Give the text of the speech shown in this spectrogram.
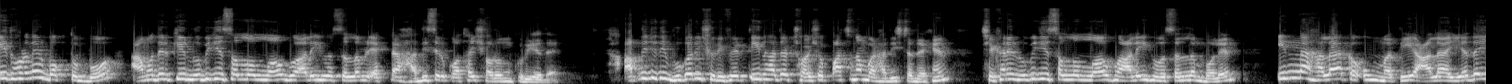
এই ধরনের বক্তব্য আমাদেরকে নবীজি সাল্লাল্লাহু আলাইহি ওয়াসাল্লামের একটা হাদিসের কথাই স্মরণ করিয়ে দেয়। আপনি যদি বুখারী শরীফের তিন হাজার ছয়শো পাঁচ নম্বর হাদিসটা দেখেন, সেখানে নবীজি সাল্লাল্লাহু আলাইহি ওয়াসাল্লাম বলেন, ইন্না হালাকা আলা ইয়াদাই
